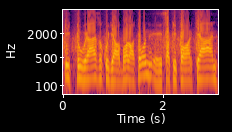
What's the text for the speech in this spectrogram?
itt túrázok ugye a Balaton északi partján,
